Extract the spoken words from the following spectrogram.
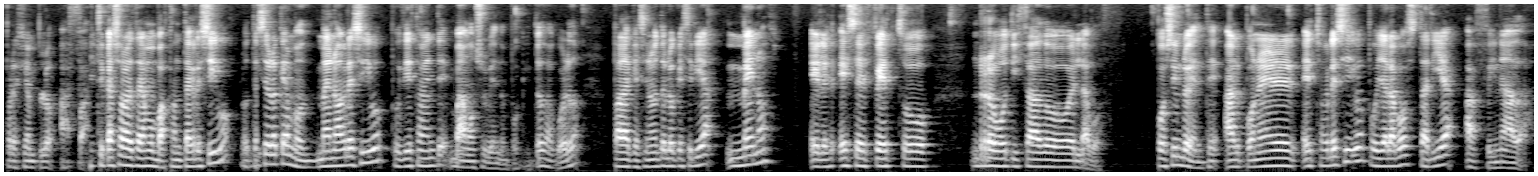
por ejemplo, a fa. En este caso lo tenemos bastante agresivo. Lo si lo queremos menos agresivo, pues directamente vamos subiendo un poquito, ¿de acuerdo? Para que se note lo que sería menos ese efecto robotizado en la voz. Pues simplemente al poner esto agresivo, pues ya la voz estaría afinada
